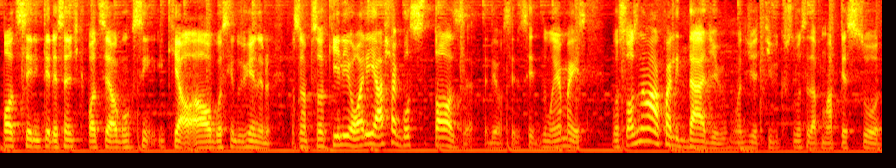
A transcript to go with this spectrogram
pode ser interessante, que pode ser algo assim, que é algo assim do gênero. Você é uma pessoa que ele olha e acha gostosa, entendeu? Você, você não é mais. Gostosa não é uma qualidade, um adjetivo que costuma ser dado pra uma pessoa.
